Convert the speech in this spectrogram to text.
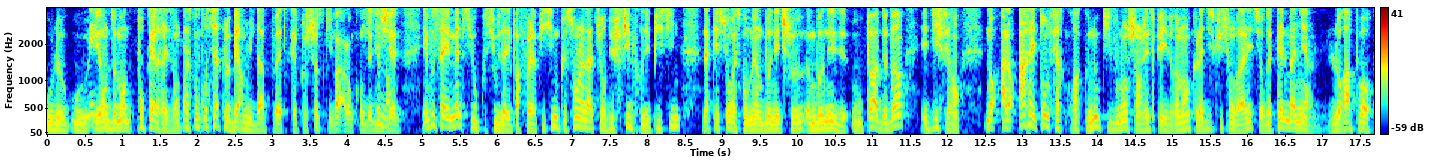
Ou le, Et on demande pour quelle raison? Parce qu'on considère que le Bermuda peut être quelque chose qui va à l'encontre de l'hygiène. Et vous savez même si vous, si vous allez parfois à la piscine que selon la nature du filtre des piscines, la question est-ce qu'on met un bonnet de cheveux, un bonnet ou pas de bain est différent. Non, alors arrêtons de faire croire que nous qui voulons changer ce pays vraiment, que la discussion va aller sur de quelle manière le rapport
